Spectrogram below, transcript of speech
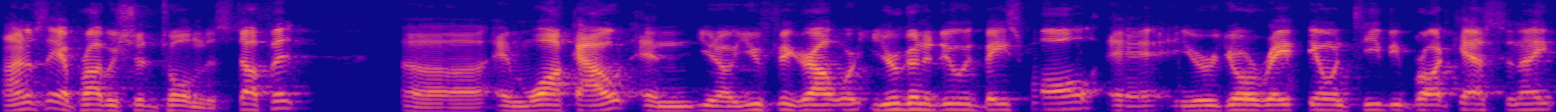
honestly, I probably should have told him to stuff it uh, and walk out. And you know, you figure out what you're going to do with baseball and your your radio and TV broadcast tonight.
